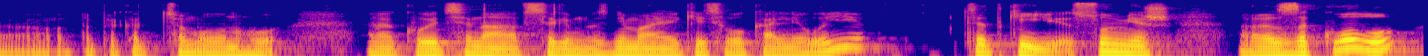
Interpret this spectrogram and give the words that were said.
Е, наприклад, в цьому лонгу, е, коли ціна все рівно знімає якісь локальні лої, це такий суміш е, заколу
